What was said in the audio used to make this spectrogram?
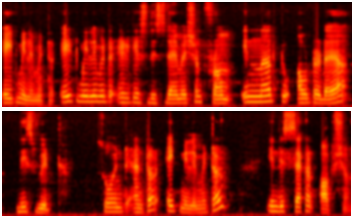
8 millimeter. 8 millimeter indicates this dimension from inner to outer dia this width. So we enter 8 millimeter in the second option.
